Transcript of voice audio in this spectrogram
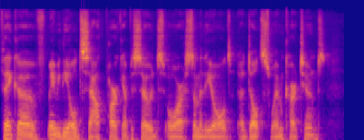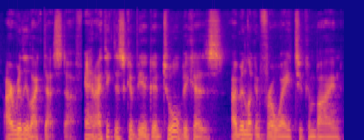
Think of maybe the old South Park episodes or some of the old Adult Swim cartoons. I really like that stuff. And I think this could be a good tool because I've been looking for a way to combine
